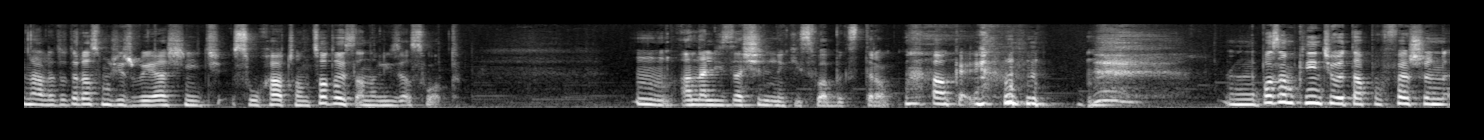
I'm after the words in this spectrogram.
No ale to teraz musisz wyjaśnić słuchaczom, co to jest analiza SWOT. Mm, analiza silnych i słabych stron. Okej. Okay. Mm, po zamknięciu etapu fashion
